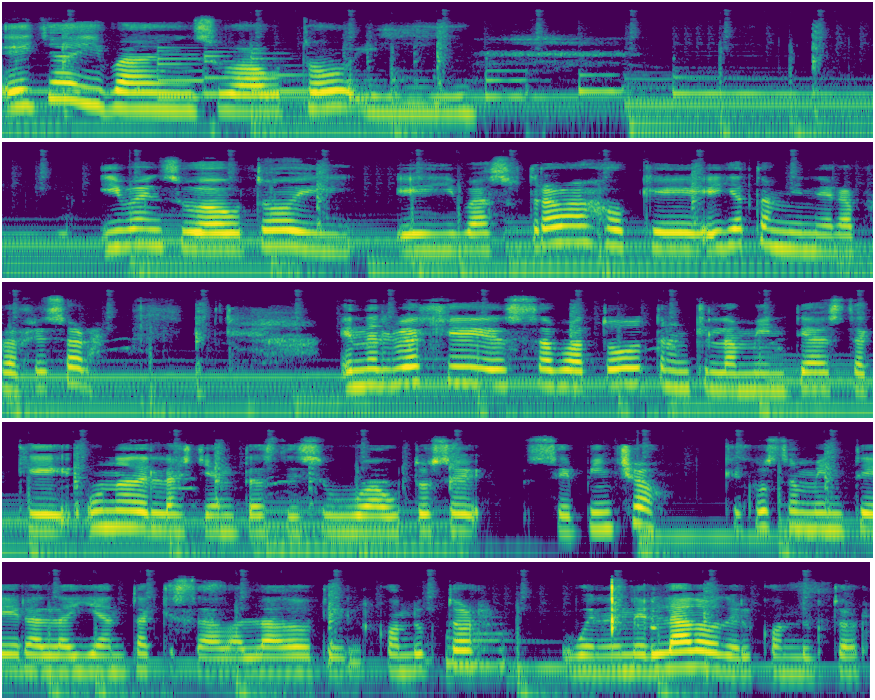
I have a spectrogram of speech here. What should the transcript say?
Ella iba en su auto y iba en su auto y e iba a su trabajo, que ella también era profesora. En el viaje estaba todo tranquilamente hasta que una de las llantas de su auto se, se pinchó, que justamente era la llanta que estaba al lado del conductor, bueno, en el lado del conductor.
